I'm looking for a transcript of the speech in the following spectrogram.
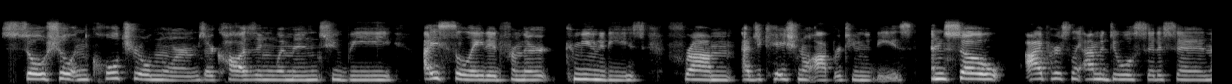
social and cultural norms are causing women to be isolated from their communities, from educational opportunities. And so I personally, I'm a dual citizen.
